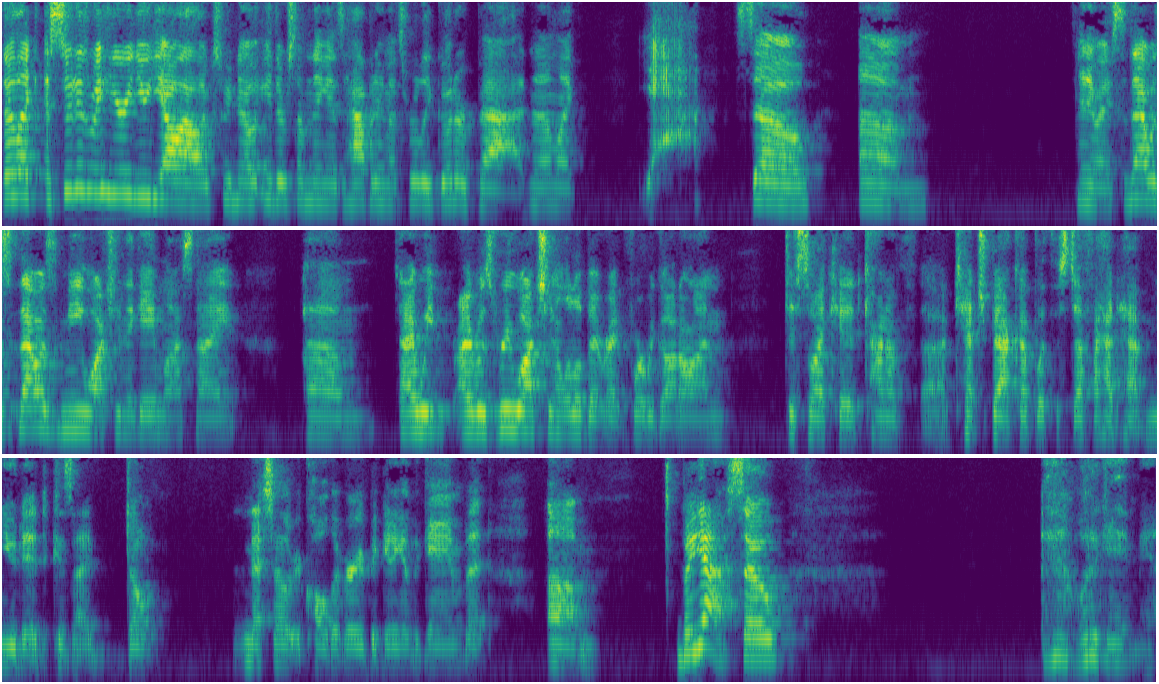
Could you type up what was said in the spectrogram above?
They're like, "As soon as we hear you yell, Alex, we know either something is happening that's really good or bad." And I'm like, "Yeah." So, um, anyway, so that was that was me watching the game last night. Um, I we I was rewatching a little bit right before we got on just so I could kind of uh, catch back up with the stuff I had to have muted because I don't necessarily recall the very beginning of the game. But, um, but yeah, so yeah, what a game, man!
